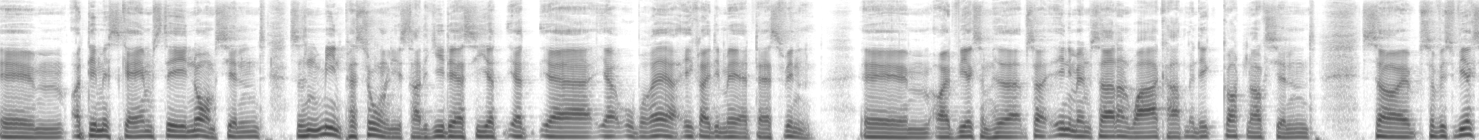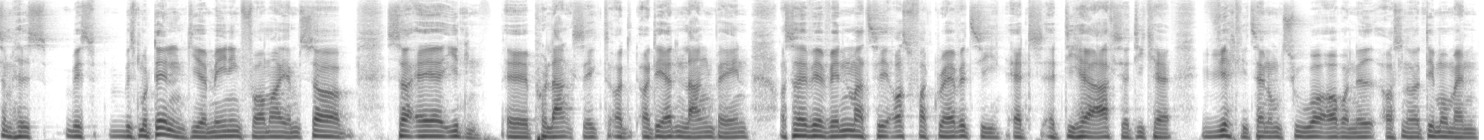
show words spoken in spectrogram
Øhm, og det med scams, det er enormt sjældent. Så sådan min personlige strategi, det er at sige, at jeg, jeg, jeg opererer ikke rigtig med, at der er svindel øhm, og at virksomheder, så indimellem så er der en wirecard, men det er godt nok sjældent. Så, øh, så hvis virksomheds, hvis, hvis modellen giver mening for mig, jamen så, så er jeg i den øh, på lang sigt, og, og det er den lange bane. Og så er jeg ved at vende mig til, også fra Gravity, at, at de her aktier, de kan virkelig tage nogle ture op og ned, og sådan noget. Det må man,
